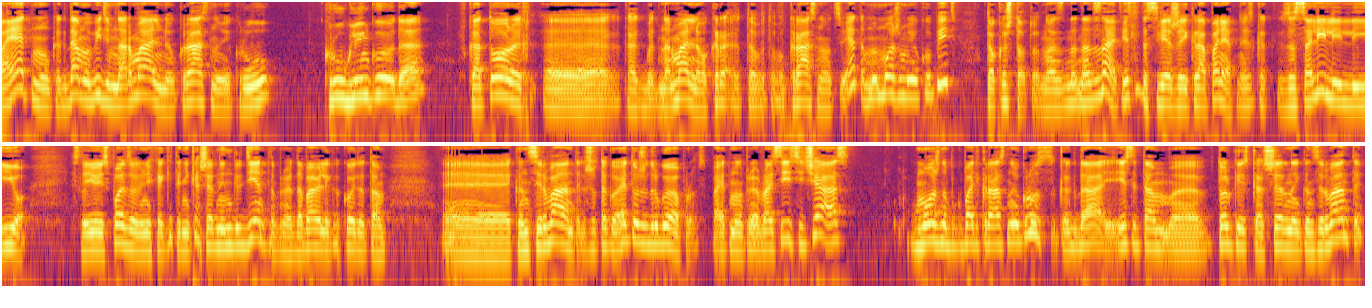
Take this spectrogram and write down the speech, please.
Поэтому, когда мы видим нормальную красную икру, кругленькую, да, в которых э, как бы нормального этого, этого красного цвета, мы можем ее купить. Только что, то надо, надо знать, если это свежая икра, понятно, если как засолили ли ее, Если ее использовали, у них какие-то некошерные ингредиенты, например, добавили какой-то там э, консервант или что такое, это уже другой вопрос. Поэтому, например, в России сейчас можно покупать красную икру, когда, если там э, только есть кошерные консерванты,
